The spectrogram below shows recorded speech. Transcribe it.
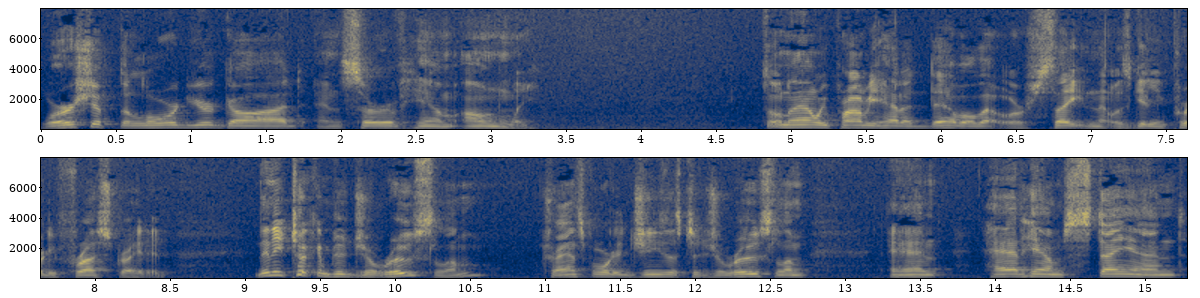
Worship the Lord your God and serve him only. So now we probably had a devil that or Satan that was getting pretty frustrated. Then he took him to Jerusalem, transported Jesus to Jerusalem and had him stand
